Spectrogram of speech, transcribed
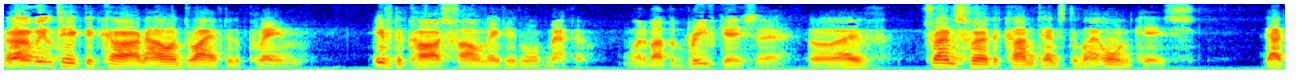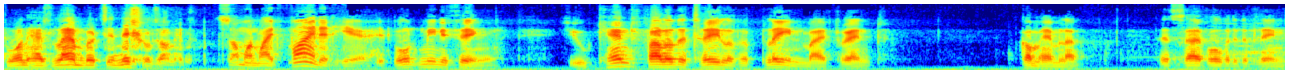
Well, we'll take the car now and drive to the plane. If the car's found late, it won't matter. What about the briefcase there? Oh, I've transferred the contents to my own case. That one has Lambert's initials on it. Someone might find it here. It won't mean a thing. You can't follow the trail of a plane, my friend. Come, Hamler. Let's drive over to the plane.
